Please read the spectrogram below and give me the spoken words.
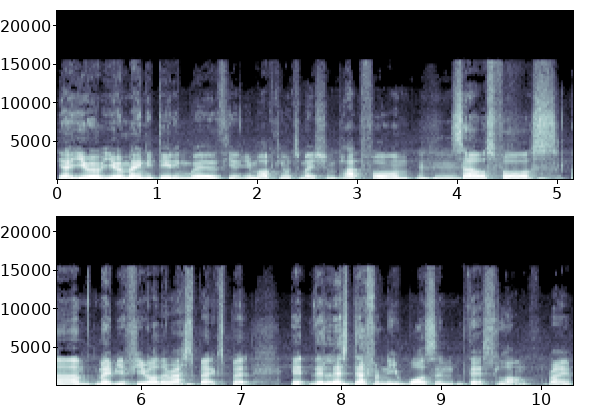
yeah, you were you were mainly dealing with you know, your marketing automation platform, mm-hmm. Salesforce, um, maybe a few other aspects, but it, the list definitely wasn't this long, right?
